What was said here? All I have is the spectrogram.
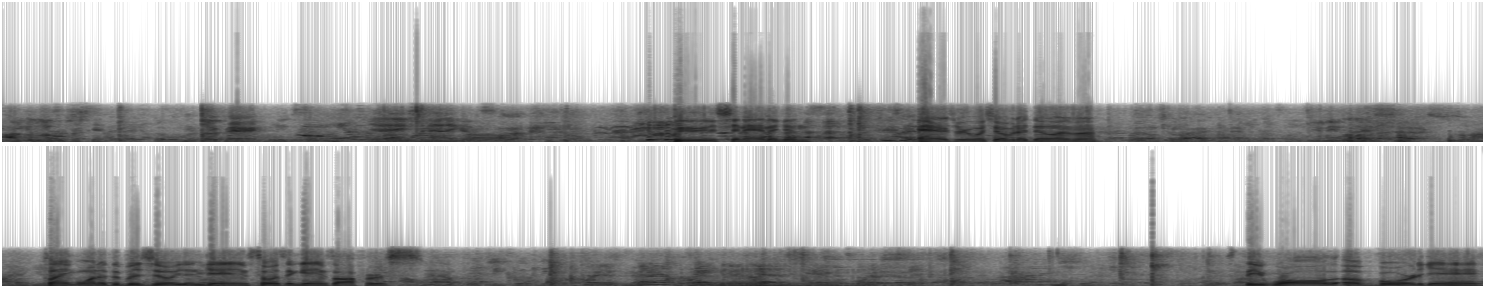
I'll go love the first game. Third pairing. Yay, shenanigans. Dude, shenanigans. Andrew, what you over there doing, man? Playing one of the Brazilian games Toys and Games offers. It's the wall of board games.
